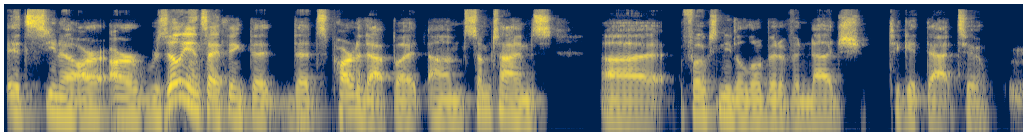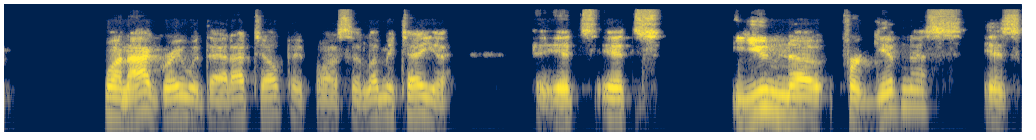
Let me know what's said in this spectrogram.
it's you know our our resilience. I think that that's part of that. But um, sometimes uh, folks need a little bit of a nudge to get that too. Well, and I agree with that. I tell people, I said, let me tell you, it's it's you know forgiveness is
